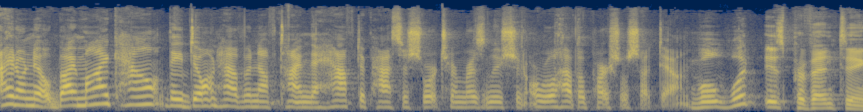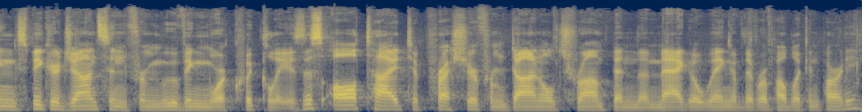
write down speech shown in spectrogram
I don't know. By my count, they don't have enough time. They have to pass a short term resolution or we'll have a partial shutdown. Well, what is preventing Speaker Johnson from moving more quickly? Is this all tied to pressure from Donald Trump and the MAGA wing of the Republican Party?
